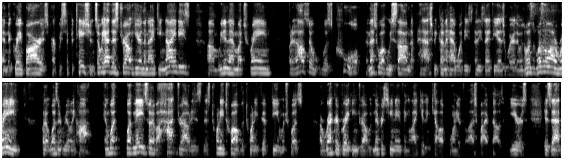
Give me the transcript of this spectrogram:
and the gray bars are precipitation. So we had this drought here in the 1990s. Um, we didn't have much rain, but it also was cool. And that's what we saw in the past. We kind of had what these, these ideas where there was, wasn't, wasn't a lot of rain, but it wasn't really hot. And what, what made sort of a hot drought is this 2012 to 2015, which was a record breaking drought. We've never seen anything like it in California for the last 5,000 years. Is that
